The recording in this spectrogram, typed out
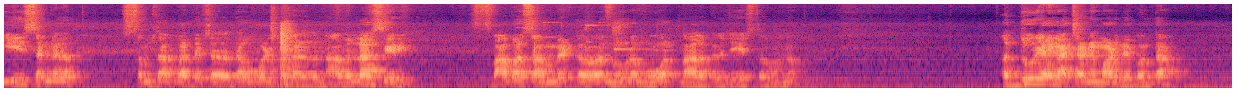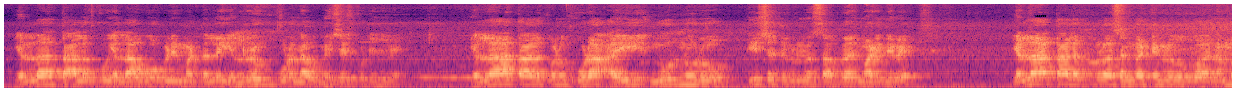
ಈ ಸಂಘದ ಸಂಸ್ಥಾಪಕ ಅಧ್ಯಕ್ಷರಾದಂಥ ಓಲ್ಡ್ ನಾವೆಲ್ಲ ಸೇರಿ ಬಾಬಾ ಸಾಹೇಬ್ ಅಂಬೇಡ್ಕರ್ ಅವರ ನೂರ ಮೂವತ್ತ್ನಾಲ್ಕನೇ ಜಯಂತ್ಸವವನ್ನು ಅದ್ಧೂರಿಯಾಗಿ ಆಚರಣೆ ಮಾಡಬೇಕು ಅಂತ ಎಲ್ಲ ತಾಲೂಕು, ಎಲ್ಲ ಹೋಬಳಿ ಮಟ್ಟದಲ್ಲಿ ಎಲ್ಲರಿಗೂ ಕೂಡ ನಾವು ಮೆಸೇಜ್ ಕೊಟ್ಟಿದ್ದೀವಿ. ಎಲ್ಲ ತಾಲೂಕುಗಳು ಕೂಡ ಐ, ನೂರು ನೂರು ಟಿ ಶರ್ಟ್ಗಳನ್ನು ಸರ್ಪ್ರೈಸ್ ಮಾಡಿದ್ದೀವಿ. ಎಲ್ಲ ತಾಲೂಕುಗಳ ಸಂಘಟನೆಗಳಿಗೂ ನಮ್ಮ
